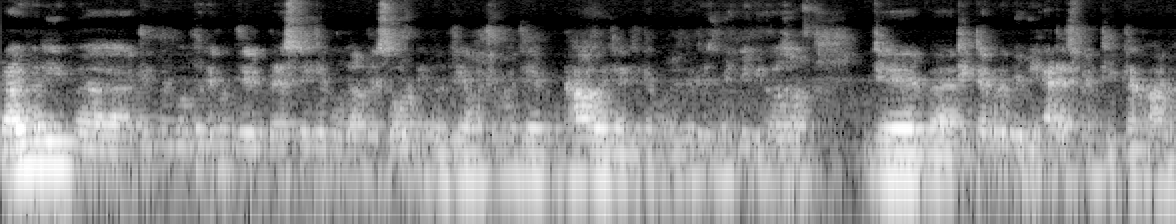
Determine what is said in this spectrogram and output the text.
প্রাইমারি ট্রিটমেন্ট বলতে দেখুন যে ব্রেস্ট যে বললাম যে সোর নিপল যে অনেক সময় যে ঘা হয়ে যায় যেটা বলে that is mainly because of যে ঠিকঠাক করে বেবি অ্যাটাচমেন্ট ঠিকঠাক হয় না।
